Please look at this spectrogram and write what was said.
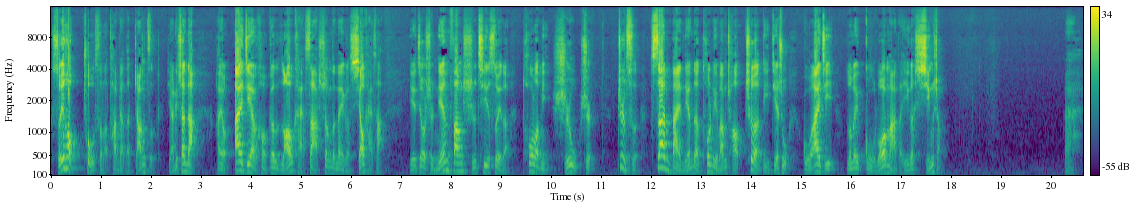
随后处死了他们俩的长子亚历山大，还有埃及艳后跟老凯撒生的那个小凯撒，也就是年方十七岁的托勒密十五世。至此，三百年的托勒密王朝彻底结束，古埃及沦为古罗马的一个行省。唉，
